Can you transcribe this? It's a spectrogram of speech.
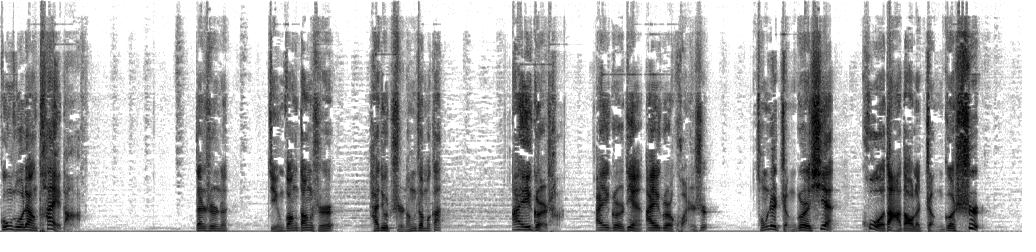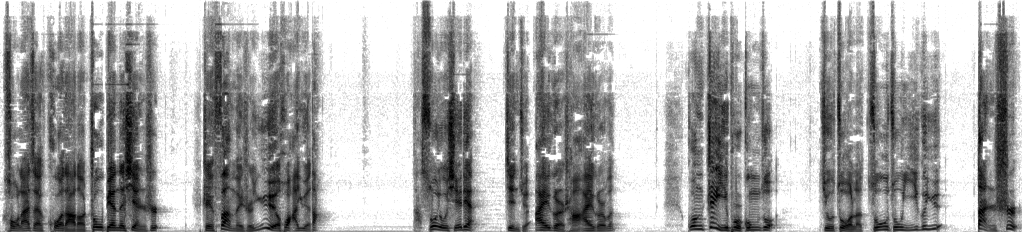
工作量太大。但是呢，警方当时还就只能这么干，挨个查，挨个店，挨个款式，从这整个县。扩大到了整个市，后来再扩大到周边的县市，这范围是越画越大。那所有鞋店进去挨个查，挨个问，光这一步工作就做了足足一个月，但是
